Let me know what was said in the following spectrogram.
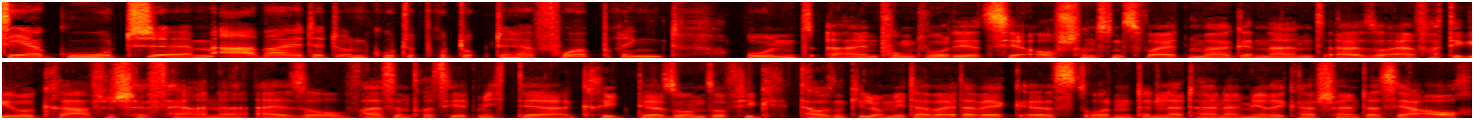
sehr gut ähm, arbeitet und gute Produkte hervorbringt. Und ein Punkt wurde jetzt hier auch schon zum zweiten Mal genannt, also einfach die geografische Ferne. Also was interessiert mich der Krieg, der so und so viel tausend Kilometer weiter weg ist und in Lateinamerika scheint das ja auch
